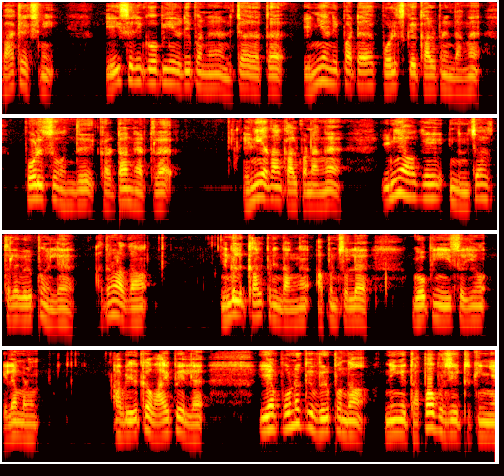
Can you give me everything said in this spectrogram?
பாக்கியலட்சுமி ஈஸ்வரி கோபியும் ரெடி பண்ண நிச்சயதார்த்தத்தை இனியா நிப்பாட்ட போலீஸ்க்கு கால் பண்ணியிருந்தாங்க. போலீஸும் வந்து கரெக்டான நேரத்தில் இனியா தான் கால் பண்ணாங்க. இனியாவுக்கு இந்த நிச்சயதார்த்தத்தில் விருப்பம் இல்லை. அதனால தான் எங்களுக்கு கால் பண்ணியிருந்தாங்க அப்படின்னு சொல்ல கோபியும் ஈஸ்வரியும் இல்லை மேடம் அப்படி இருக்க வாய்ப்பே இல்லை. என் பொண்ணுக்கு விருப்பம் தான் நீங்கள் தப்பாக புரிஞ்சுக்கிட்டு இருக்கீங்க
